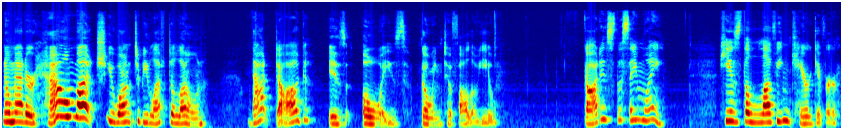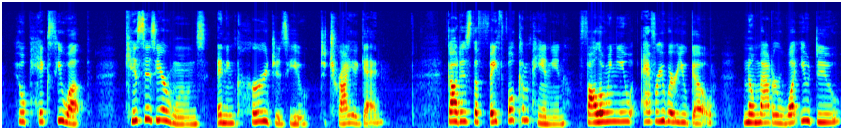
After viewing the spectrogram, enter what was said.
no matter how much you want to be left alone, that dog is always going to follow you. God is the same way. He is the loving caregiver who picks you up, kisses your wounds, and encourages you to try again. God is the faithful companion following you everywhere you go, no matter what you do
